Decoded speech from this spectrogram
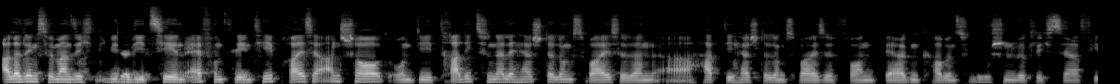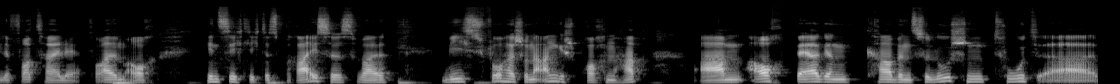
Allerdings, wenn man sich wieder die CNF und CNT-Preise anschaut und die traditionelle Herstellungsweise, dann äh, hat die Herstellungsweise von Bergen Carbon Solution wirklich sehr viele Vorteile, vor allem auch hinsichtlich des Preises, weil, wie ich es vorher schon angesprochen habe, ähm, auch Bergen Carbon Solution tut äh,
